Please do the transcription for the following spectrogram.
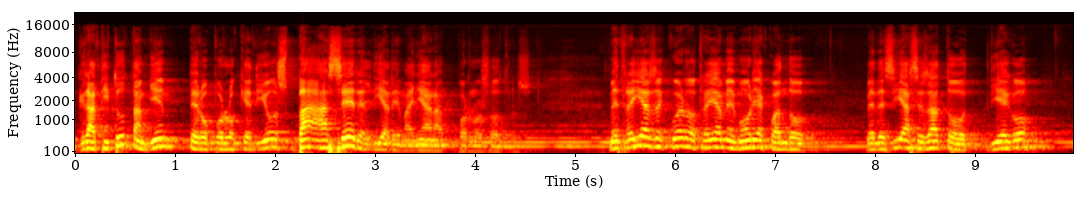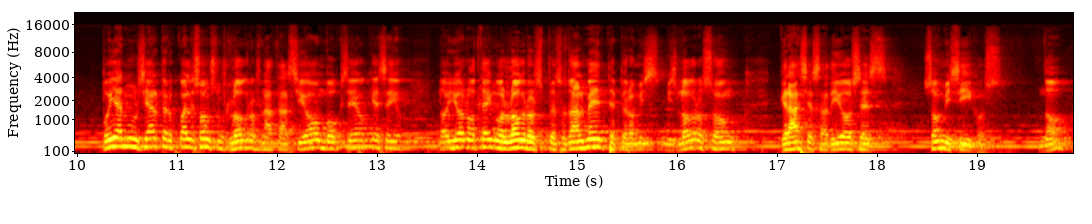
gratitud también, pero por lo que Dios va a hacer el día de mañana por nosotros. Me traía recuerdo, traía memoria cuando me decía hace rato, Diego, voy a anunciar, pero ¿cuáles son sus logros? Natación, boxeo, qué sé yo. No, yo no tengo logros personalmente, pero mis, mis logros son, gracias a Dios, es, son mis hijos, ¿no?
